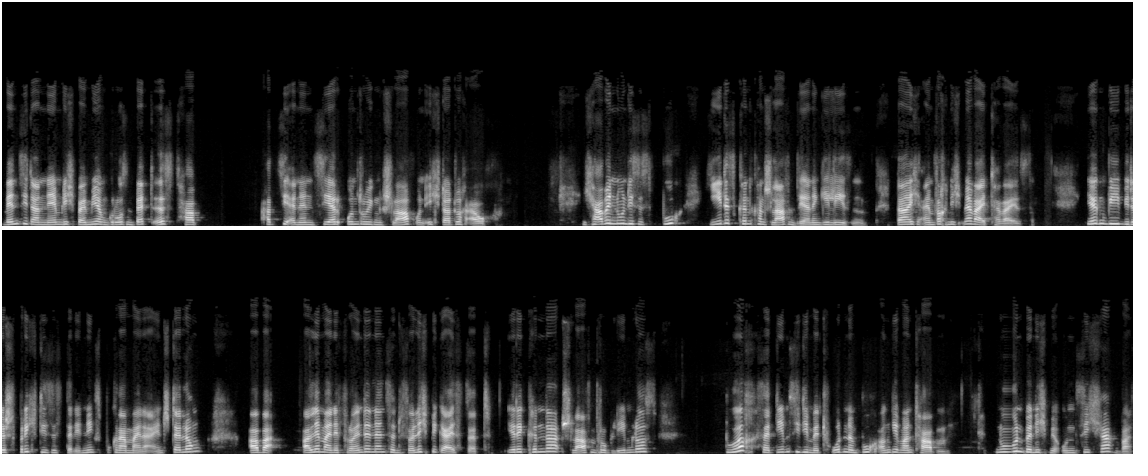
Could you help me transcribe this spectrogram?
Wenn sie dann nämlich bei mir im großen Bett ist, hab, hat sie einen sehr unruhigen Schlaf und ich dadurch auch. Ich habe nun dieses Buch Jedes Kind kann schlafen lernen gelesen, da ich einfach nicht mehr weiter weiß. Irgendwie widerspricht dieses Trainingsprogramm meiner Einstellung, aber alle meine Freundinnen sind völlig begeistert. Ihre Kinder schlafen problemlos durch, seitdem sie die Methoden im Buch angewandt haben. Nun bin ich mir unsicher, was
